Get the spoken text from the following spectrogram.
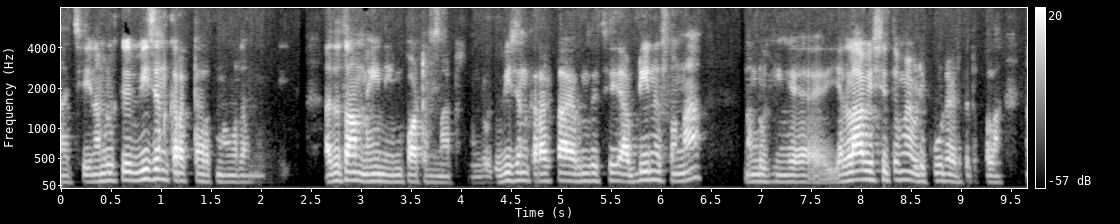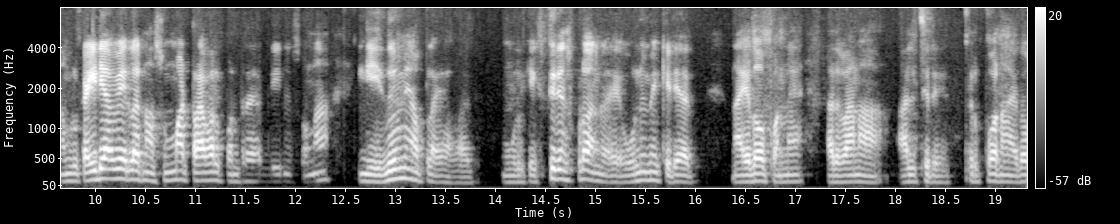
ஆச்சு? நம்மளுக்கு விஷன் கரெக்டாக இருக்கணும் அதுதான் மெயின் இம்பார்ட்டன்ட் மேட்டர் நம்மளுக்கு விஷன் கரெக்டாக இருந்துச்சு அப்படின்னு சொன்னால் நம்மளுக்கு இங்க எல்லா விஷயத்தையுமே அப்படி கூட எடுத்துட்டு போகலாம் நம்மளுக்கு ஐடியாவே இல்லை நான் சும்மா டிராவல் பண்றேன் அப்படின்னு சொன்னா இங்க எதுவுமே அப்ளை ஆகாது. உங்களுக்கு எக்ஸ்பீரியன்ஸ் கூட அங்க ஒண்ணுமே கிடையாது. நான் ஏதோ பண்ணேன் அது வேணாம் அழிச்சிரு. திருப்போ நான் ஏதோ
